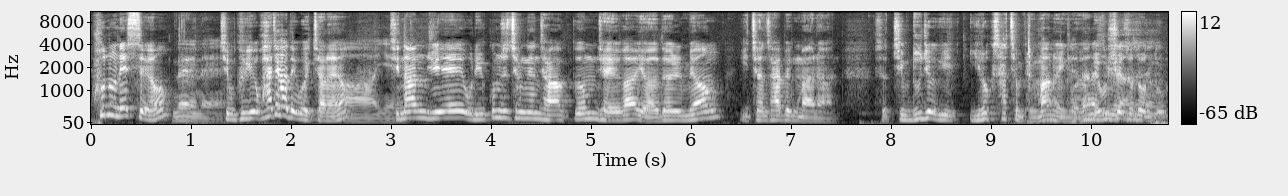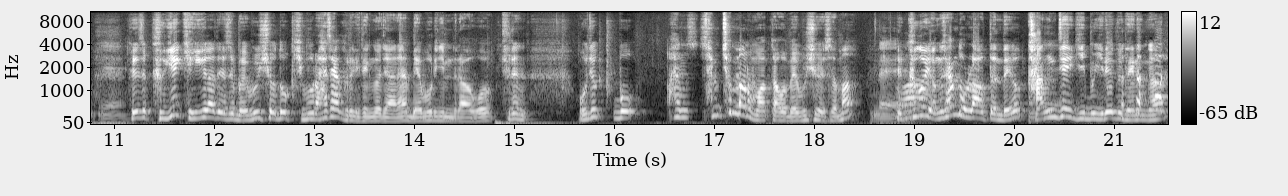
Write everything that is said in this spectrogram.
훈훈했어요. 네 네. 지금 그게 화제가 되고 있잖아요. 아, 예. 지난주에 우리 꿈수 청년 장학금 저희가 8명 2,400만 원. 그래서 지금 누적이 1억 4,100만 원인 거예요. 아, 매불쇼에서도. 예. 그래서 그게 계기가 돼서 매불쇼도 기부를 하자 그렇게 된 거잖아요. 매불이님들하고 출연 오죽 뭐한 3천만 원 모았다고 매불쇼에서만. 네. 그거 영상도 올라왔던데요. 강제 기부 이래도 되는가?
